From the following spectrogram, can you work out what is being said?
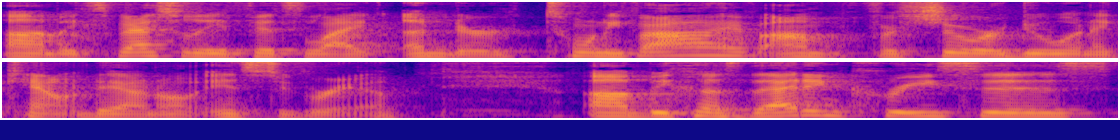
um, especially if it's like under 25. I'm for sure doing a countdown on Instagram um, because that increases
